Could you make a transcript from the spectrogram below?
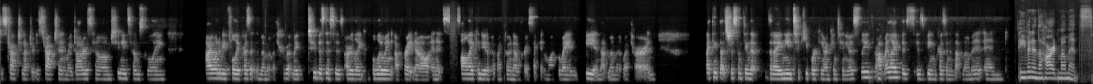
distraction after distraction. My daughter's home. She needs homeschooling. I want to be fully present in the moment with her but my two businesses are like blowing up right now and it's all i can do to put my phone down for a second and walk away and be in that moment with her. And I think that's just something that that I need to keep working on continuously throughout my life is is being present in that moment and even in the hard moments.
